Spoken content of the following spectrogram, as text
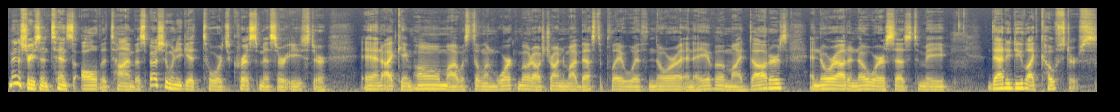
ministry is intense all the time, but especially when you get towards Christmas or Easter. And I came home. I was still in work mode. I was trying my best to play with Nora and Ava, my daughters. And Nora, out of nowhere, says to me, "Daddy, do you like coasters?"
